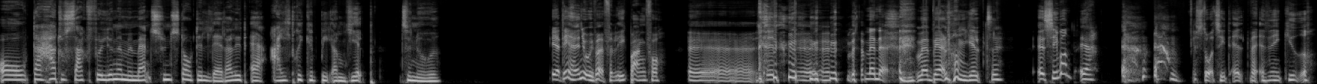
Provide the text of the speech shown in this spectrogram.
og der har du sagt følgende, med mand synes dog det latterligt, at jeg aldrig kan bede om hjælp til noget. Ja, det er han jo i hvert fald ikke bange for. Øh, selv, øh, men, øh, Hvad beder han om hjælp til? Øh, Simon? Ja. Stort set alt, hvad ikke gider.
